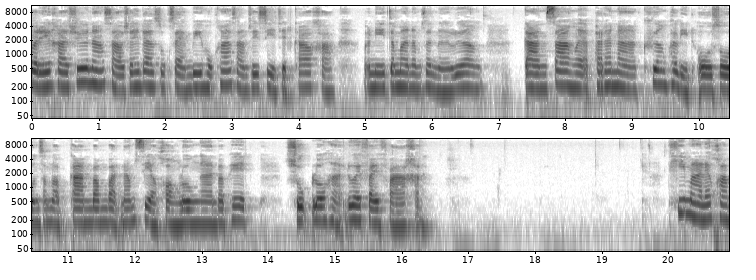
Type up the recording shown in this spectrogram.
วัสดีค่ะ ชื่อนางสาวชนิดาสุขแสง B หกห้าสามสี่สี่เจ็ดเก้าค่ะ วันนี้จะมานำเสนอเรื่อง การสร้างและพัฒนาเครื่องผลิตโอโซนสำหรับการบำบัดน้ำเสียของโรงงานประเภท ชุบโลหะด้วยไฟฟ้าค่ะ ที่มาและความ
